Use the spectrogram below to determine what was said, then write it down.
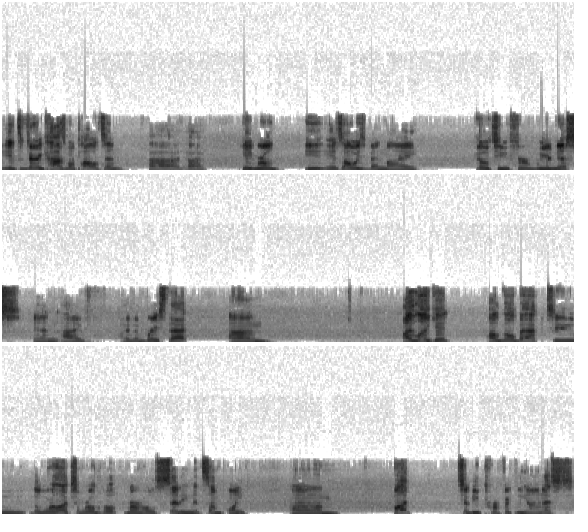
it's very cosmopolitan. Uh, uh, Gate World has always been my go-to for weirdness, and I've I've embraced that. Um, I like it. I'll go back to the Warlocks and World Wormhole setting at some point. Um, but to be perfectly honest,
